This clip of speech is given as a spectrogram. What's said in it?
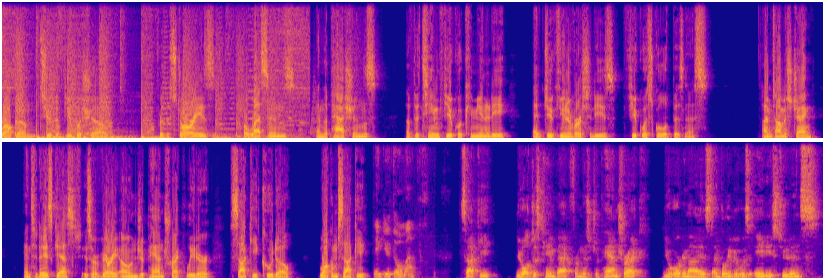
Welcome to the Fuqua Show for the stories, the lessons, and the passions of the Team Fuqua community at Duke University's Fuqua School of Business. I'm Thomas Cheng, and today's guest is our very own Japan Trek leader, Saki Kudo. Welcome, Saki. Thank you, Thomas. Saki, you all just came back from this Japan Trek. You organized, I believe it was 80 students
